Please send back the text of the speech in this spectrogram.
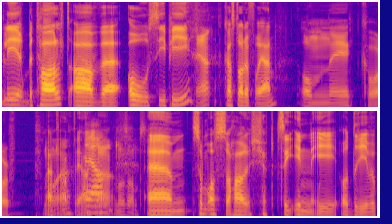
blir betalt av eh, OCP. Ja. Hva står det for igjen? Omnicorp Et eller noe, annet, ja. ja. Ja. noe sånt. Ehm, som også har kjøpt seg inn i å drive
